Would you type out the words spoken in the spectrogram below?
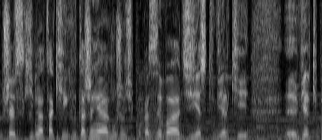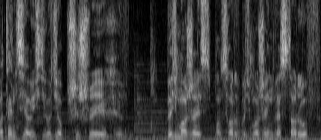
I przede wszystkim na takich wydarzeniach muszą się pokazywać. Jest tu wielki, y, wielki potencjał, jeśli chodzi o przyszłych, być może sponsorów, być może inwestorów.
